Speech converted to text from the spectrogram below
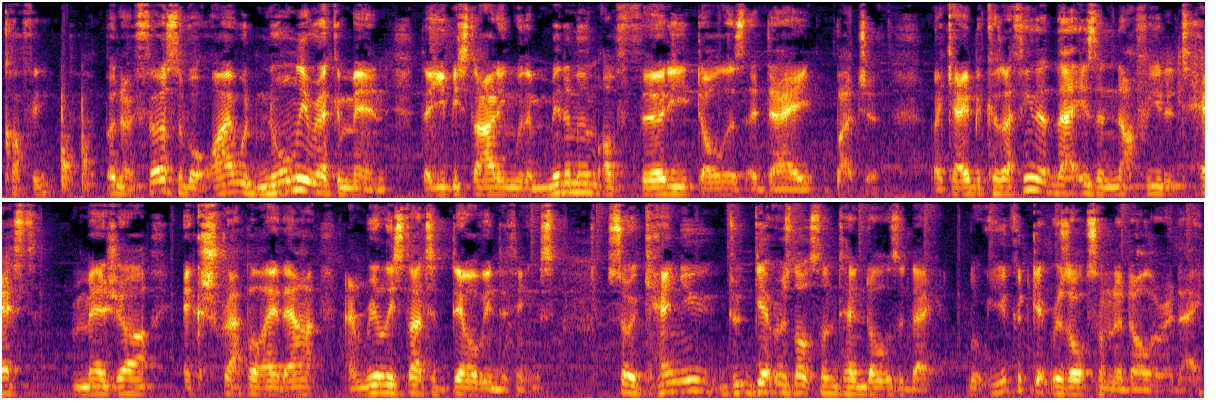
coffee. But no, first of all, I would normally recommend that you be starting with a minimum of $30 a day budget, okay? Because I think that that is enough for you to test, measure, extrapolate out, and really start to delve into things. So can you do, get results on $10 a day? Look, you could get results on a dollar a day,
